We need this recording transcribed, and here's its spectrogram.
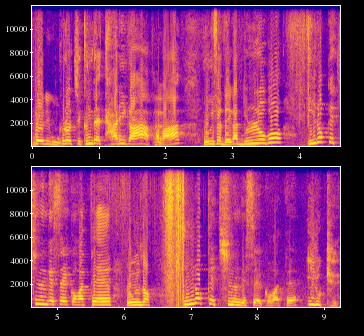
내리고. 그렇지 근데 다리가 봐봐 여기서 내가 누르고 이렇게 치는 게 셀 것 같아 여기서 이렇게 치는 게 셀 것 같아 이렇게.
